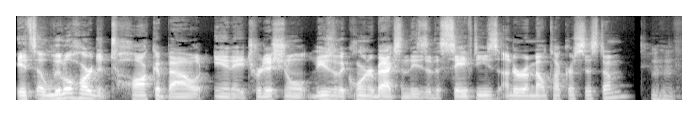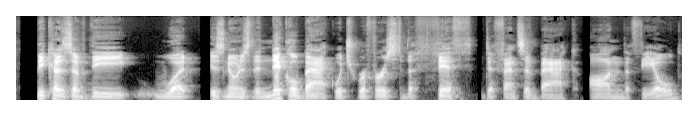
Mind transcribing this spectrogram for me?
it's a little hard to talk about in a traditional. These are the cornerbacks and these are the safeties under a Mel Tucker system Mhm. because of the what is known as the nickel back, which refers to the fifth defensive back on the field.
